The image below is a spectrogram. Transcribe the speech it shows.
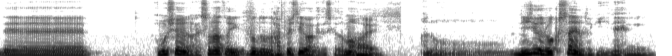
で、面白いのはね、その後どんどんどん発表していくわけですけども、はい。あのー、26歳の時にうね、ん。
